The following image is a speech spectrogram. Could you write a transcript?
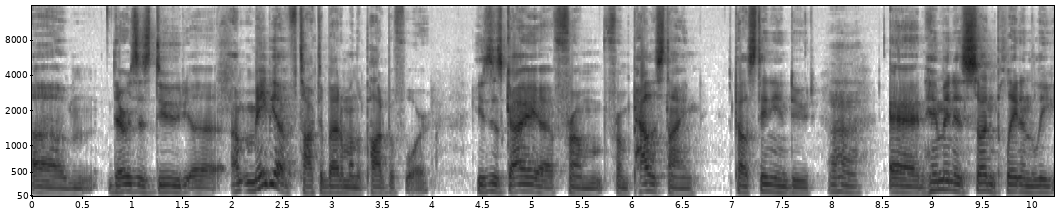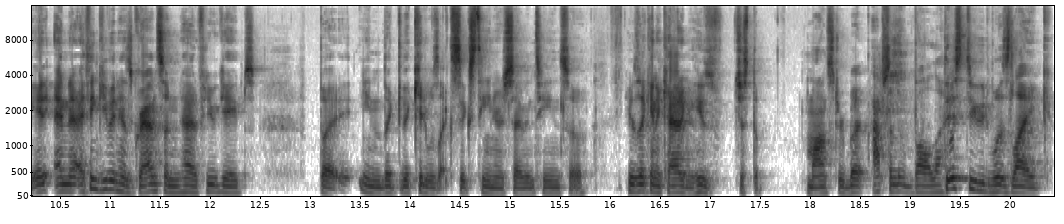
Um, there was this dude. Uh, maybe I've talked about him on the pod before. He's this guy uh, from from Palestine, Palestinian dude, Uh-huh. and him and his son played in the league. And, and I think even his grandson had a few games. But you know, the, the kid was like 16 or 17, so he was like in academy. He was just a monster. But Absolute baller. this dude was like,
